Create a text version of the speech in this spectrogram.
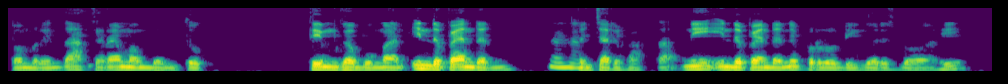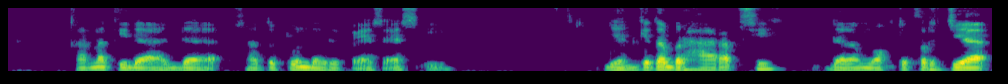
pemerintah akhirnya membentuk tim gabungan independen Mhm. pencari fakta. Ini independennya perlu digarisbawahi karena tidak ada satupun dari PSSI. Dan kita berharap sih dalam waktu kerja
